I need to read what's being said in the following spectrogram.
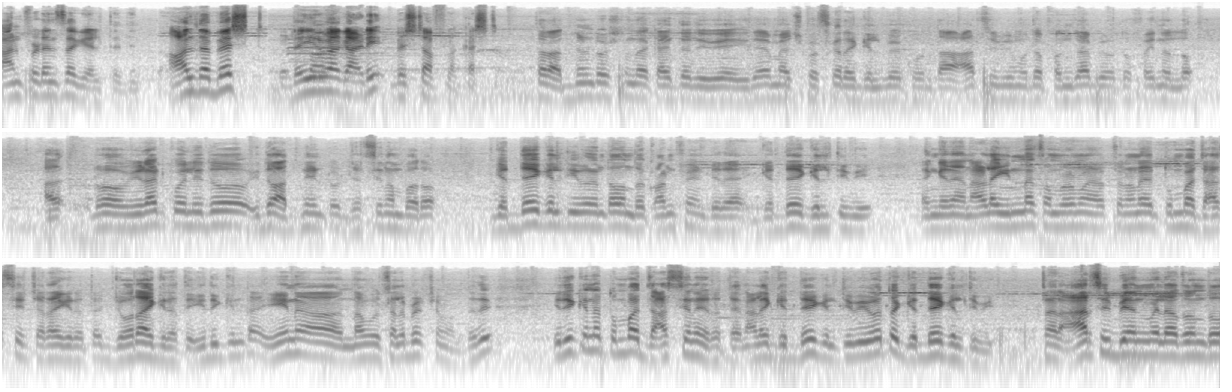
ಕಾನ್ಫಿಡೆನ್ಸಾಗಿ ಹೇಳ್ತಿದ್ದೀನಿ ಆಲ್ ದ ಬೆಸ್ಟ್ ಧೈರ್ಯವಾಗಿ ಗಾಡಿ ಬೆಸ್ಟ್ ಆಫ್ ಲಕ್ ಅಷ್ಟೇ. ಸರ್, ಹದಿನೆಂಟು ವರ್ಷದಿಂದ ಕಾಯ್ತಾ ಇದೀವಿ. ಇದೇ ಮ್ಯಾಚ್ಗೋಸ್ಕರ ಗೆಲ್ಲಬೇಕು ಅಂತ ಆರ್ ಸಿ ಬಿ ಮತ್ತು ಪಂಜಾಬ್ ಇವತ್ತು ಫೈನಲ್ಲು ವಿರಾಟ್ ಕೊಹ್ಲಿದು ಇದು ಹದಿನೆಂಟು ಜರ್ಸಿ ನಂಬರು ಗೆದ್ದೇ ಗೆಲ್ತೀವಿ ಅಂತ ಒಂದು ಕಾನ್ಫಿಡೆಂಟ್ ಇದೆ. ಗೆದ್ದೇ ಗೆಲ್ತೀವಿ. ಹಂಗೆ ನಾಳೆ ಇನ್ನೂ ಸಂಭ್ರಮ ಆಚರಣೆ ತುಂಬ ಜಾಸ್ತಿ ಚೆನ್ನಾಗಿರುತ್ತೆ, ಜೋರಾಗಿರುತ್ತೆ. ಇದಕ್ಕಿಂತ ಏನು ನಾವು ಸೆಲೆಬ್ರೇಷನ್ ಮಾಡ್ತೀವಿ ಇದಕ್ಕಿಂತ ತುಂಬ ಜಾಸ್ತಿನೇ ಇರುತ್ತೆ. ನಾಳೆ ಗೆದ್ದೇ ಗೆಲ್ತೀವಿ, ಇವತ್ತು ಗೆದ್ದೇ ಗೆಲ್ತೀವಿ. ಸರ್ ಆರ್ ಸಿ ಬಿ ಅಂದಮೇಲೆ ಅದೊಂದು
